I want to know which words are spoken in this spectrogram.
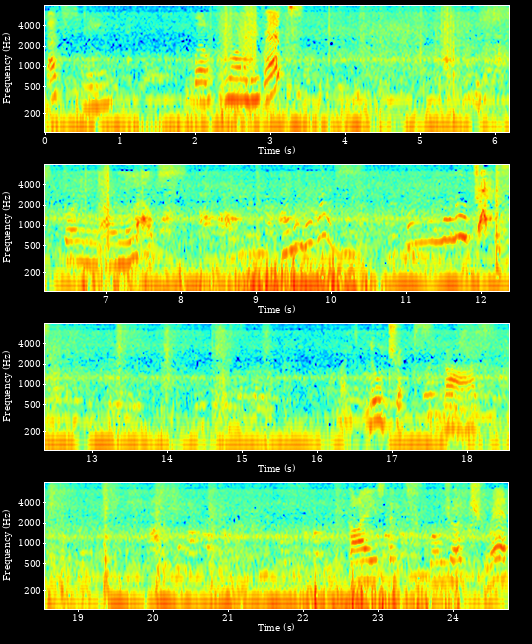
That's me. Well, you wanna be friends? going in our new house. Our new house. Trips. Trips, guys. Guys, let's go to a trip.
